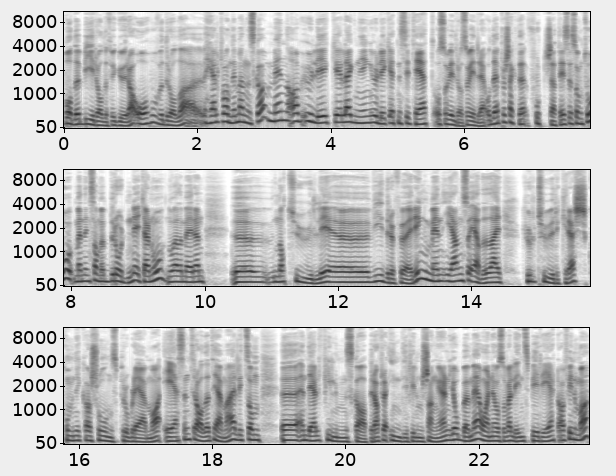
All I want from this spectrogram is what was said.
både birollefigurer og hovedroller helt vanlige mennesker, men av ulik legning, ulik etnisitet osv. Og, så videre. og det prosjektet fortsetter i sesong to, men den samme brodden er ikke her nå. Nå er det mer en uh, naturlig uh, videreføring, men igjen så er det der kulturkrasj, kommunikasjonsproblemer er sentrale temaer. Litt som uh, en del filmskapere fra indiefilmsjangeren jobber med, og han er også veldig inspirert av filmer.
